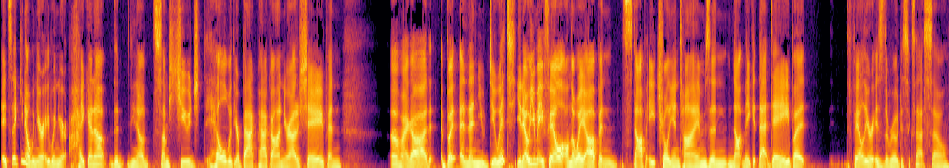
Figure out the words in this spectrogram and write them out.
it's like you know when you're when you're hiking up the you know some huge hill with your backpack on, you're out of shape and oh my god. But and then you do it. You know, you may fail on the way up and stop eight trillion times and not make it that day, but failure is the road to success. So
